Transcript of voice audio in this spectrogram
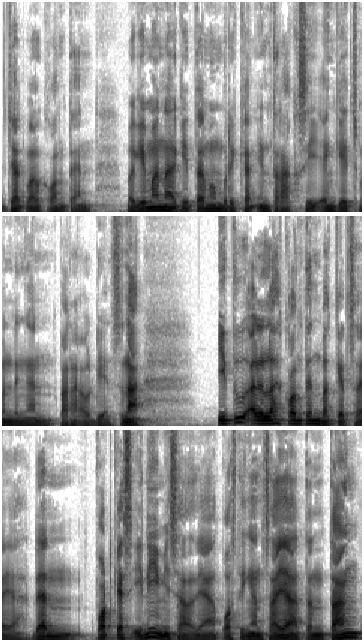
jadwal konten, bagaimana kita memberikan interaksi engagement dengan para audiens. Nah, itu adalah konten bucket saya dan podcast ini misalnya postingan saya tentang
